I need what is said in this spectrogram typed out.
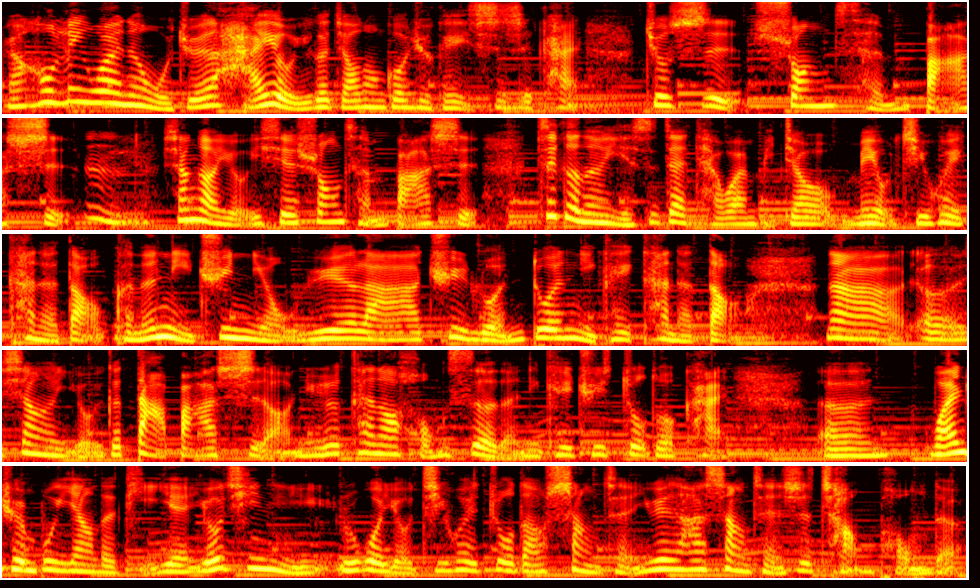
然后另外呢，我觉得还有一个交通工具可以试试看，就是双层巴士。嗯，香港有一些双层巴士，这个呢也是在台湾比较没有机会看得到。可能你去纽约啦，去伦敦，你可以看得到。那呃，像有一个大巴士啊，你会看到红色的，你可以去坐坐看。嗯、完全不一样的体验。尤其你如果有机会坐到上层，因为它上层是敞篷的。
